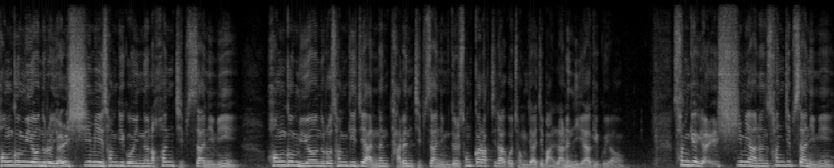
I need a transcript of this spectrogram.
헌금위원으로 열심히 섬기고 있는 헌 집사님이 헌금위원으로 섬기지 않는 다른 집사님들 손가락질하고 정죄하지 말라는 이야기고요. 선교 열심히 하는 선 집사님이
